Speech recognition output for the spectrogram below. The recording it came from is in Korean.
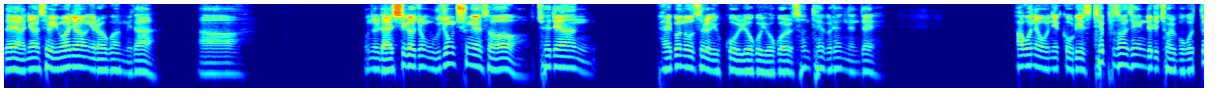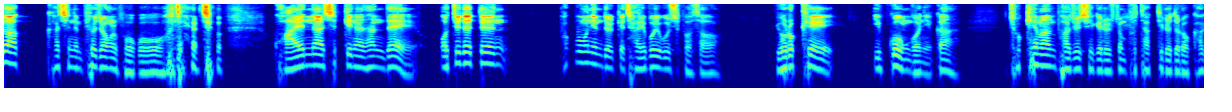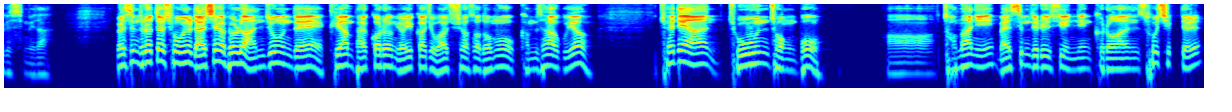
네, 안녕하세요. 임원영이라고 합니다. 아, 오늘 날씨가 좀 우중충해서 최대한 밝은 옷을 입고 오려고 요걸 선택을 했는데 학원에 오니까 우리 스태프 선생님들이 저를 보고 뜨악 하시는 표정을 보고 좀 과했나 싶기는 한데 어찌됐든 학부모님들께 잘 보이고 싶어서 요렇게 입고 온 거니까 좋게만 봐주시기를 좀 부탁드리도록 하겠습니다. 말씀드렸다시피 오늘 날씨가 별로 안 좋은데 귀한 발걸음 여기까지 와주셔서 너무 감사하고요. 최대한 좋은 정보, 어, 저만이 말씀드릴 수 있는 그러한 소식들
